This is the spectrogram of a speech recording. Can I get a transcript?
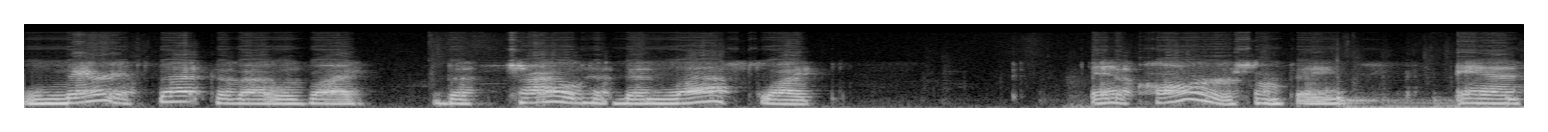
very upset because I was like, the child had been left like in a car or something and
